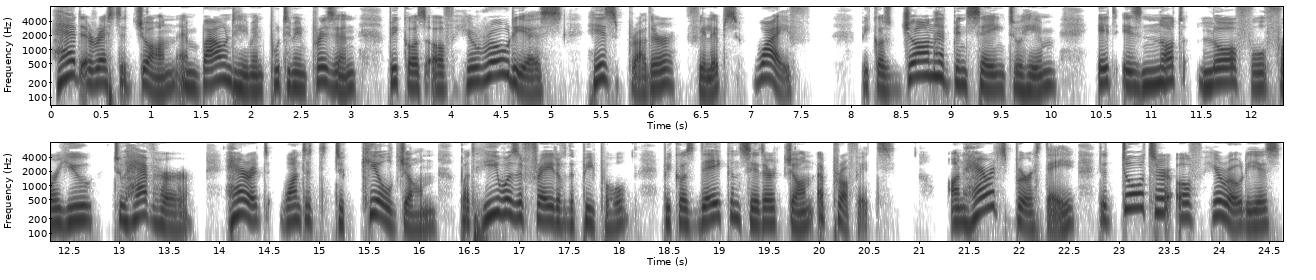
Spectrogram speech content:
had arrested John and bound him and put him in prison because of Herodias, his brother Philip's wife. Because John had been saying to him, It is not lawful for you to have her. Herod wanted to kill John, but he was afraid of the people because they considered John a prophet. On Herod's birthday, the daughter of Herodias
